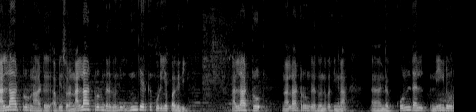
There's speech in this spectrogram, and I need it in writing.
நல்லாற்றூர் நாடு அப்படின்னு சொல்றாங்க. நல்லாற்றூருங்கிறது வந்து இங்கே இருக்கக்கூடிய பகுதி. நல்லாற்றூர். நல்லாற்றூருங்கிறது வந்து பார்த்திங்கன்னா இந்த கொண்டல், நீடூர்,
